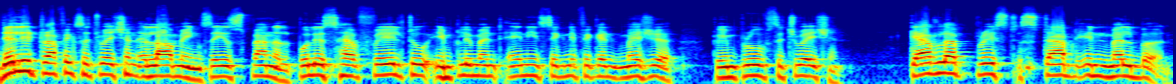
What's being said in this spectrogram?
Delhi traffic situation alarming says panel. Police have failed to implement any significant measure to improve situation. Kerala priest stabbed in Melbourne.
